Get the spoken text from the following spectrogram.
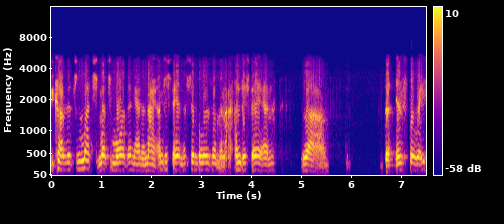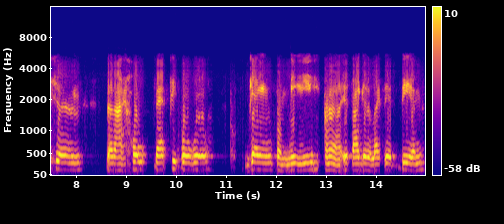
because it's much, much more than that. And I understand the symbolism and I understand the the inspiration that I hope that people will gain from me uh, if I get elected, being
